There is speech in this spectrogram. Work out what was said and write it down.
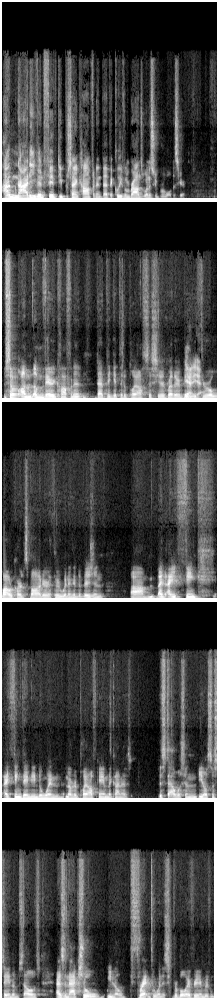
I'm not even 50% confident that the Cleveland Browns win a Super Bowl this year. So I'm I'm very confident that they get to the playoffs this year, whether it be yeah, yeah. through a wild card spot or through winning a division. Um, I, I, think I think they need to win another playoff game to kind of establish and you know sustain themselves as an actual you know threat to win a Super Bowl every year moving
